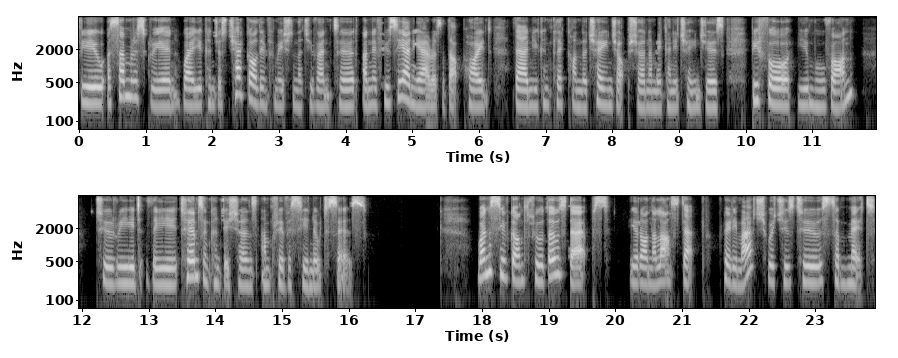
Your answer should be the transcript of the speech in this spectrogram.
view a summary screen where you can just check all the information that you've entered and if you see any errors at that point then you can click on the change option and make any changes before you move on to read the terms and conditions and privacy notices. Once you've gone through those steps you're on the last step pretty much which is to submit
